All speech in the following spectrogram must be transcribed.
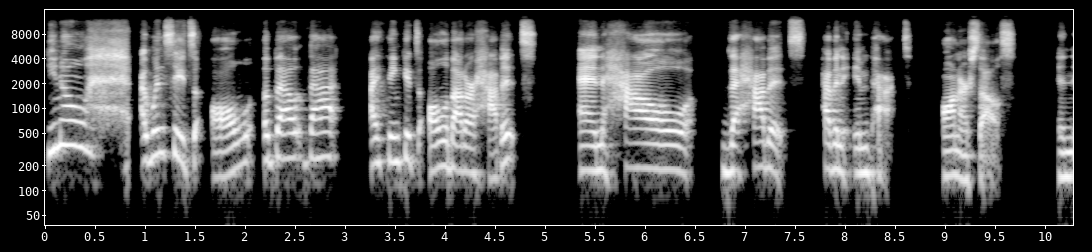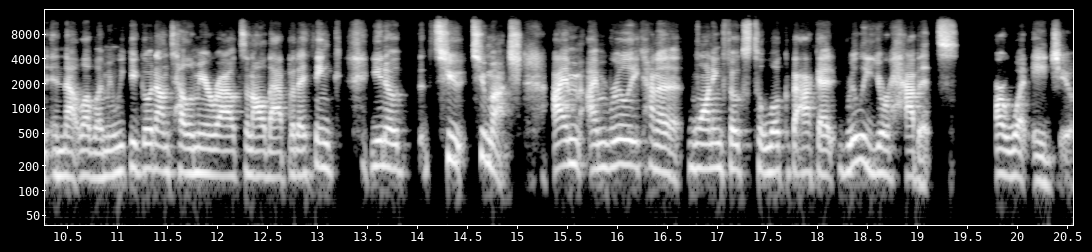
You know, I wouldn't say it's all about that. I think it's all about our habits and how the habits have an impact on ourselves. In, in that level. I mean, we could go down telomere routes and all that, but I think, you know, too too much. I'm I'm really kind of wanting folks to look back at really your habits are what age you.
